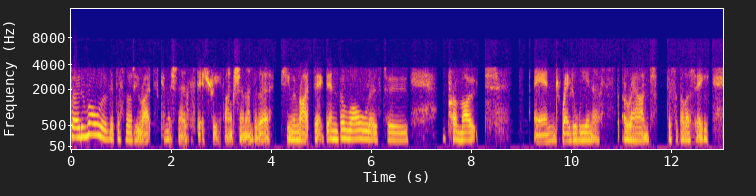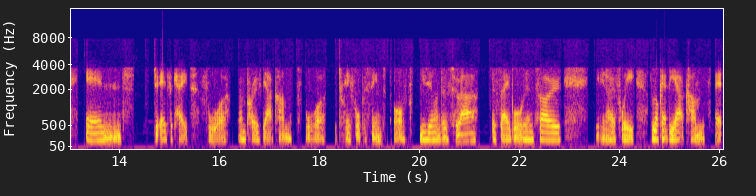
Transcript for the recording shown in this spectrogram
So the role of the Disability Rights Commissioner is a statutory function under the Human Rights Act, and the role is to promote and raise awareness around disability and to advocate for improved outcomes for 24% of New Zealanders who are disabled. And so you know, if we look at the outcomes that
